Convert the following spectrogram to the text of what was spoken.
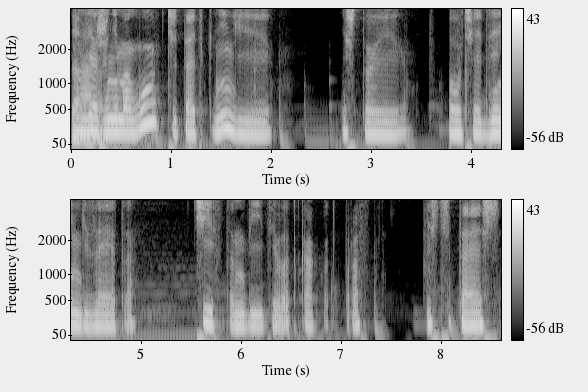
Да. Но я же не могу читать книги и, и что, и получать деньги за это в чистом виде, вот как вот просто сидишь, читаешь.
